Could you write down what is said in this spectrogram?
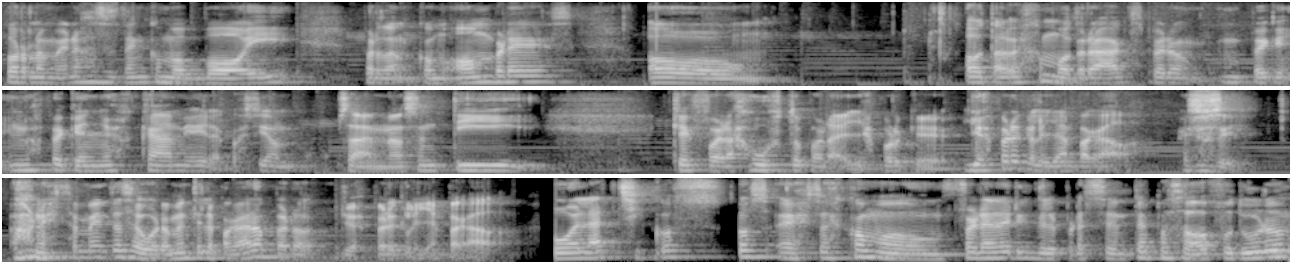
Por lo menos asisten como boy, perdón, como hombres o, o tal vez como drags, pero un peque- unos pequeños cambios y la cuestión. O sea, no sentí que fuera justo para ellos, porque yo espero que le hayan pagado. Eso sí, honestamente, seguramente le pagaron, pero yo espero que le hayan pagado. Hola chicos, esto es como un Frederick del presente, pasado, futuro.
